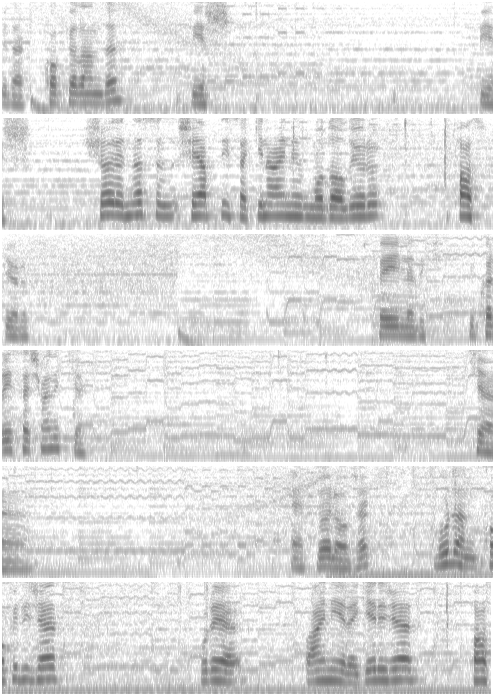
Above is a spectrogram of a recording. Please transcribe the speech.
Bir dakika. Kopyalandı. Bir. Bir. Şöyle nasıl şey yaptıysak yine aynı modu alıyoruz. Pas diyoruz. Failledik. Yukarıyı seçmedik ki. Ya. Evet böyle olacak. Buradan copy diyeceğiz. Buraya aynı yere geleceğiz. Pas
